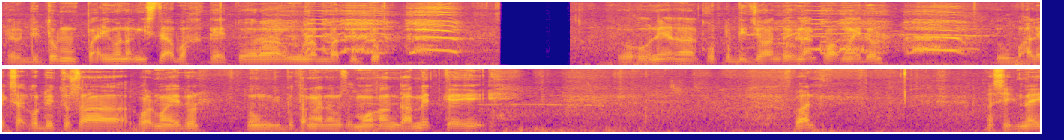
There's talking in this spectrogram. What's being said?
pero dito mo paingon ng isda ba? Kaya ito ang lambat dito. So, unya lang ako pabidyohan to ilang kuha mga idol. So, balik sa ako dito sa kuha mga idol. Itong ibutangan naman sa mga ang gamit kay kuhan. Masig na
